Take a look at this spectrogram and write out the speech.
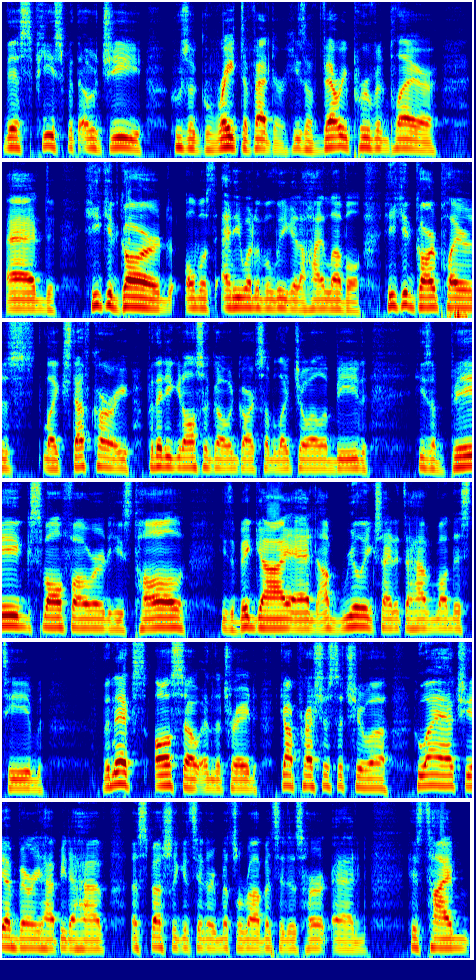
this piece with OG, who's a great defender, he's a very proven player, and he could guard almost anyone in the league at a high level. He could guard players like Steph Curry, but then he could also go and guard someone like Joel Embiid. He's a big, small forward. He's tall. He's a big guy, and I'm really excited to have him on this team. The Knicks also in the trade got Precious Achiuwa, who I actually am very happy to have, especially considering Mitchell Robinson is hurt and his time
